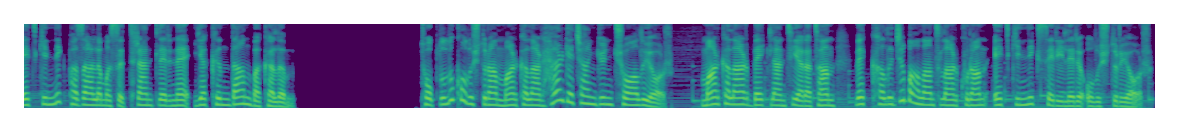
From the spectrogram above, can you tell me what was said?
etkinlik pazarlaması trendlerine yakından bakalım. Topluluk oluşturan markalar her geçen gün çoğalıyor. Markalar beklenti yaratan ve kalıcı bağlantılar kuran etkinlik serileri oluşturuyor.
